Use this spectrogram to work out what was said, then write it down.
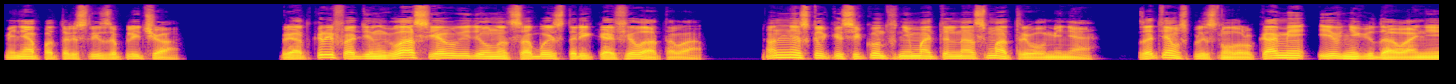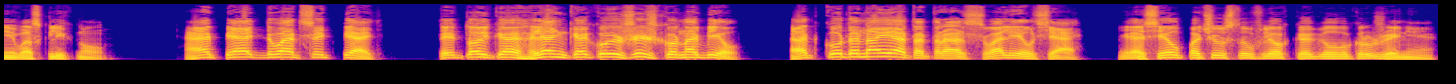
Меня потрясли за плечо. Приоткрыв один глаз, я увидел над собой старика Филатова. Он несколько секунд внимательно осматривал меня, затем всплеснул руками и в негодовании воскликнул. «Опять двадцать пять! Ты только глянь, какую шишку набил! Откуда на этот раз свалился?» Я сел, почувствовав легкое головокружение,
